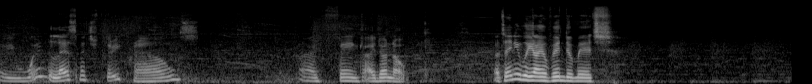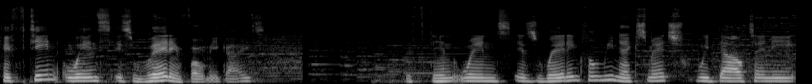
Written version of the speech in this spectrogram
I win the last match three crowns. I think, I don't know. But anyway, I win the match. 15 wins is waiting for me, guys. 15 wins is waiting for me next match without any...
